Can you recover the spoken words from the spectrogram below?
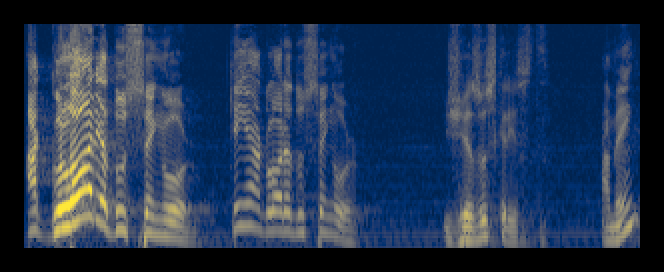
a glória do Senhor. Quem é a glória do Senhor? Jesus Cristo. Amém?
